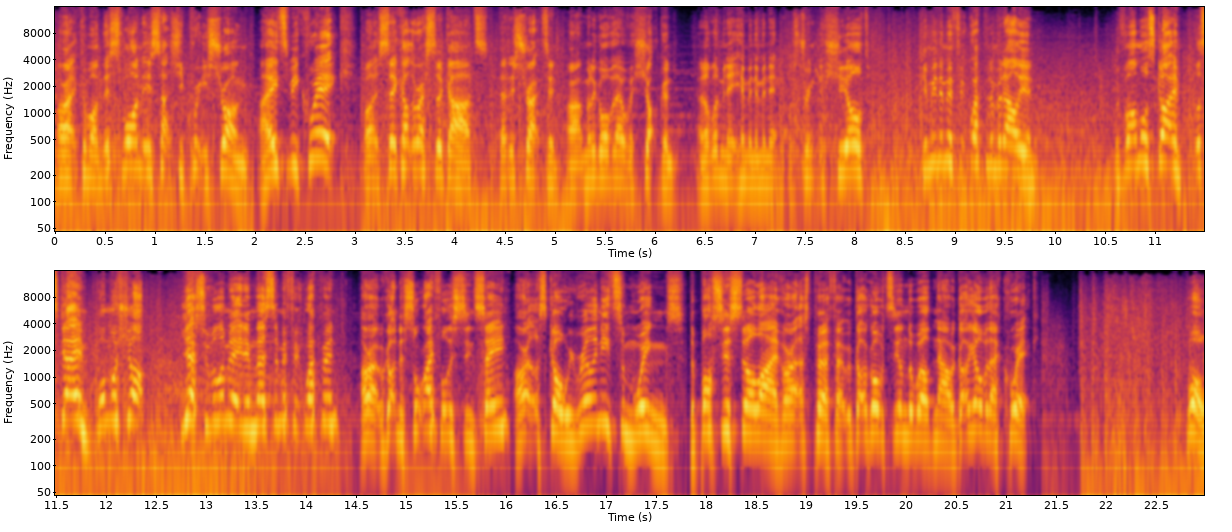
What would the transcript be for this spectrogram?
Alright, come on. This one is actually pretty strong. I need to be quick. Well, let's take out the rest of the guards. They're distracted. Alright, I'm going to go over there with a shotgun and eliminate him in a minute. Let's drink the shield. Give me the mythic weapon and medallion. We've almost got him. Let's get him. One more shot. Yes, we've eliminated him. There's the mythic weapon. All right, we've got an assault rifle. This is insane. All right, let's go. We really need some wings. The boss is still alive. All right, that's perfect. We've got to go over to the underworld now. We've got to get over there quick. Whoa,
